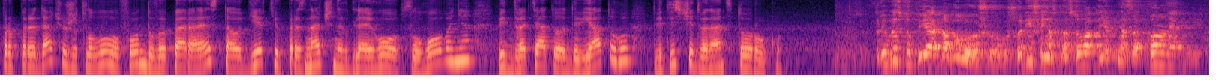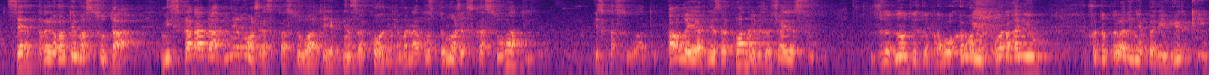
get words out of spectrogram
про передачу житлового фонду ВП РАЕС та об'єктів, призначених для його обслуговування від 20.09.2012 року. При виступі я наголошував, що рішення скасувати як незаконне це прерогатива суда. Міська рада не може скасувати як незаконне, вона просто може скасувати і скасувати. Але як незаконне визначає суд. Звернутися до правоохоронних органів щодо проведення перевірки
